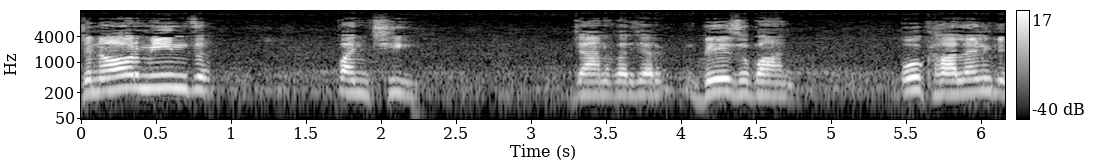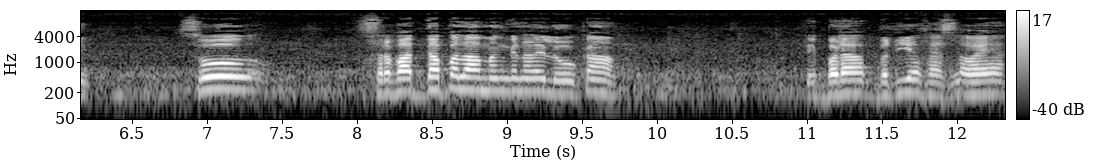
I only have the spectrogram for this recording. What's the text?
ਜਨੌਰ ਮੀਨਸ ਪੰਛੀ, ਜਾਨਵਰ ਯਾਰ ਬੇਜ਼ੁਬਾਨ, ਉਹ ਖਾ ਲੈਣਗੇ। ਸੋ ਸਰਬੱਤ ਦਾ ਭਲਾ ਮੰਗਣ ਵਾਲੇ ਲੋਕ ਆ ਤੇ ਬੜਾ ਵਧੀਆ ਫੈਸਲਾ ਹੋਇਆ।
